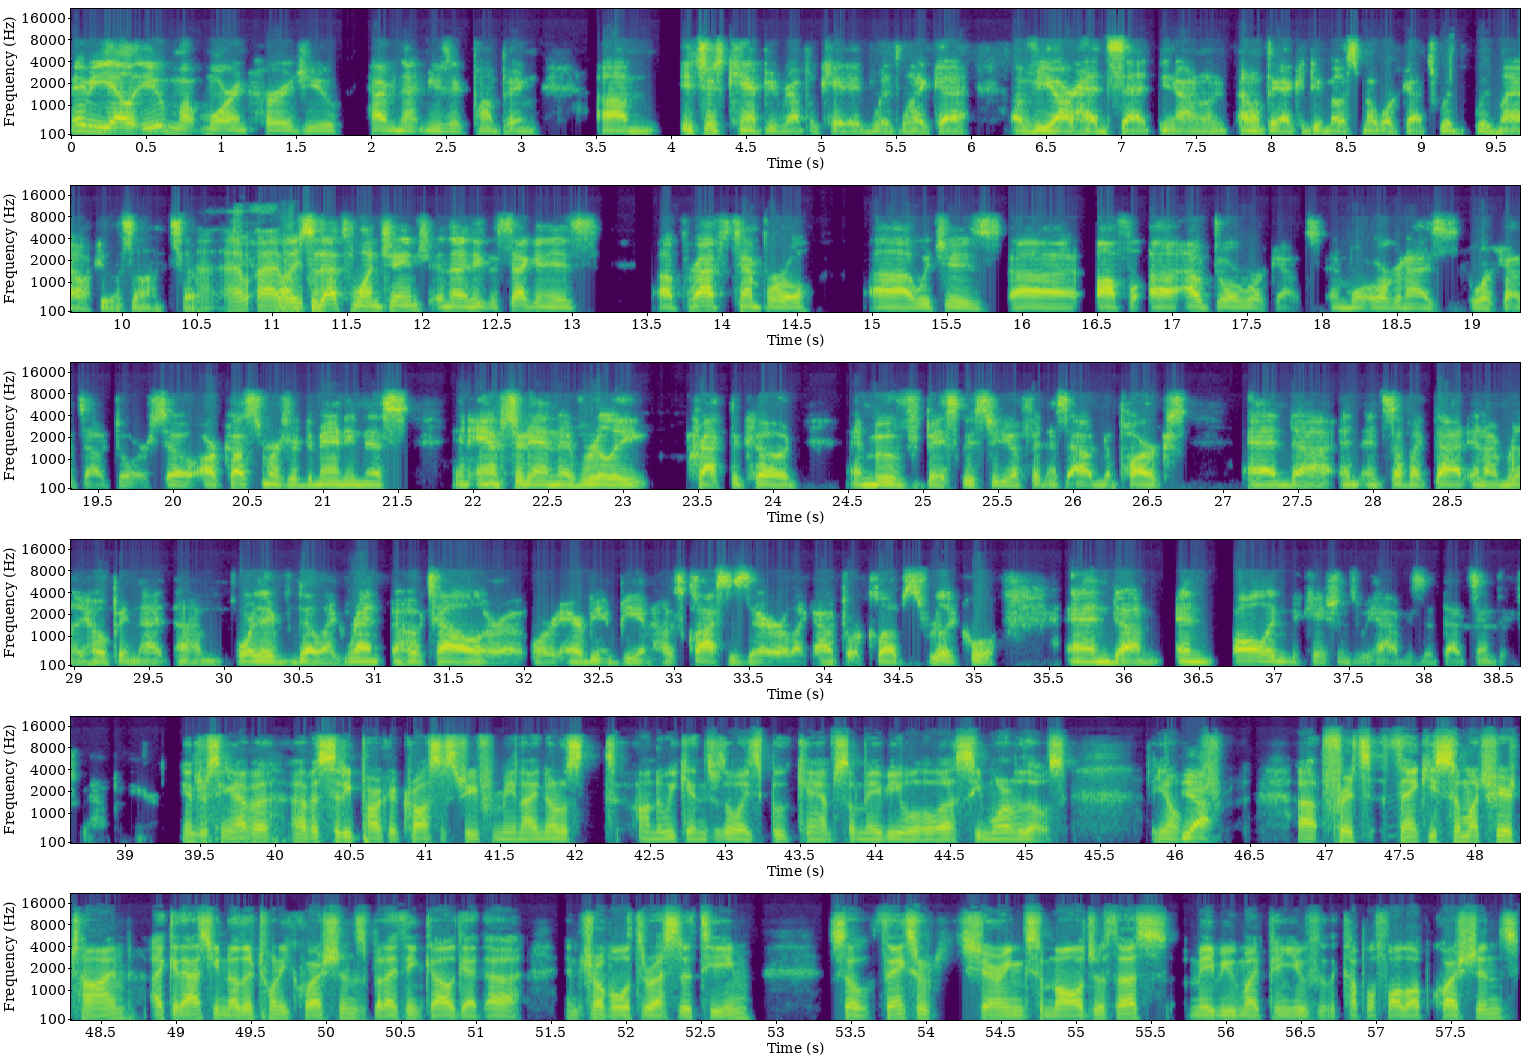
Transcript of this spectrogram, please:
maybe yell at you, more encourage you, having that music pumping. Um, it just can't be replicated with like a, a VR headset. You know, I don't I don't think I could do most of my workouts with with my Oculus on. So I, I um, so that's one change, and then I think the second is uh, perhaps temporal. Uh, which is uh, off, uh, outdoor workouts and more organized workouts outdoors. So our customers are demanding this. In Amsterdam, they've really cracked the code and moved basically studio fitness out into parks and uh, and and stuff like that. And I'm really hoping that, um, or they they'll like rent a hotel or a, or an Airbnb and host classes there, or like outdoor clubs. It's really cool, and um, and all indications we have is that that same thing's going to happen here. Interesting. I have a I have a city park across the street from me, and I noticed on the weekends there's always boot camps. So maybe we'll uh, see more of those. You know, yeah. Uh, Fritz, thank you so much for your time. I could ask you another 20 questions, but I think I'll get uh, in trouble with the rest of the team. So thanks for sharing some knowledge with us. Maybe we might ping you with a couple follow up questions.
